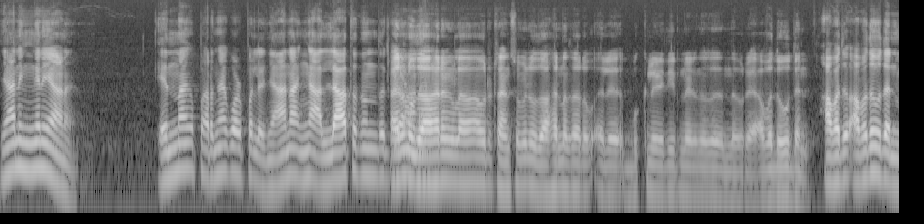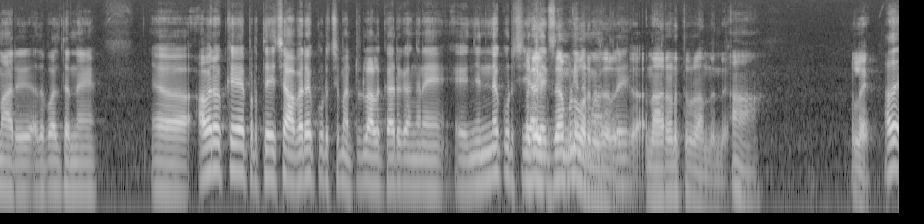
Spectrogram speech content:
ഞാൻ ഇങ്ങനെയാണ് എന്ന് പറഞ്ഞാൽ കുഴപ്പമില്ല. ഞാൻ അങ്ങ് അല്ലാത്തത് എന്തൊക്കെയാണ് ഉദാഹരണങ്ങൾ ആ ഒരു ട്രാൻസ്ഫോമിന്റെ ഉദാഹരണം സാർ ബുക്കിൽ എഴുതിയിട്ടുണ്ടായിരുന്നത് എന്താ പറയുക അവധൂതൻ. അവധ അവധൂതന്മാർ അതുപോലെ തന്നെ അവരൊക്കെ പ്രത്യേകിച്ച് അവരെ കുറിച്ച് മറ്റുള്ള ആൾക്കാർക്ക് അങ്ങനെ നിന്നെ നിന്നെക്കുറിച്ച് എക്സാമ്പിൾ പറഞ്ഞു സാർ നാരായണത്ത് ഭ്രാന്തന്റെ ആ. അല്ലേ? അതെ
